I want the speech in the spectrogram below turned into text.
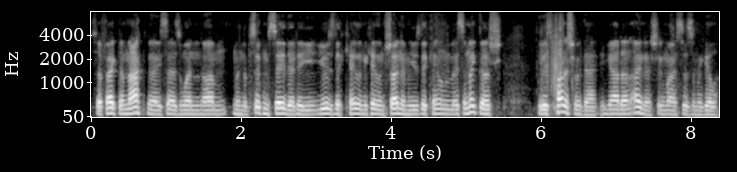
So, in fact, the Makna, he says, when um, when the Pesukim say that he used the Kalim Kalim Shanim, he used the Kalim Beis Hamikdash, he was punished for that. He got an Einish, the Gemara says in Megillah.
